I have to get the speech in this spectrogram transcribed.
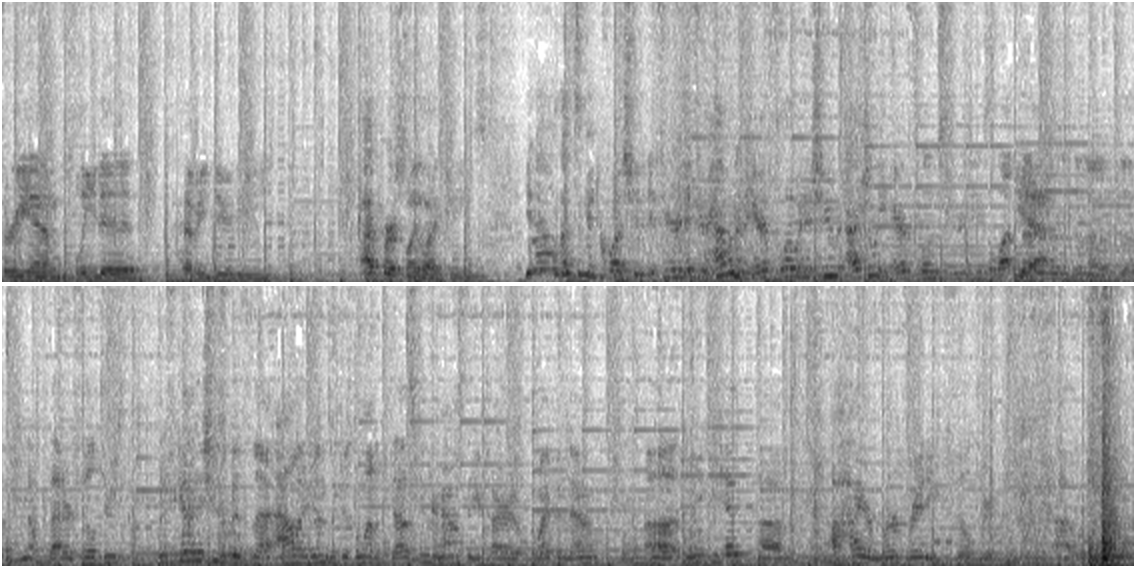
3M pleated heavy duty? I personally like these. You know, that's a good question. If you're if you're having an airflow issue, actually air flows through these a lot better Yeah. than, than the, the you know better filters. But if you got issues with uh, allergens or just a lot of dust in your house that you're tired of wiping down, uh, then you can get um, a higher MERV rating filter, uh, which will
